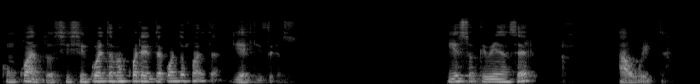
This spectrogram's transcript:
con cuánto. Si 50 más 40, ¿cuánto falta? 10 litros. ¿Y eso qué viene a ser? Agüita.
